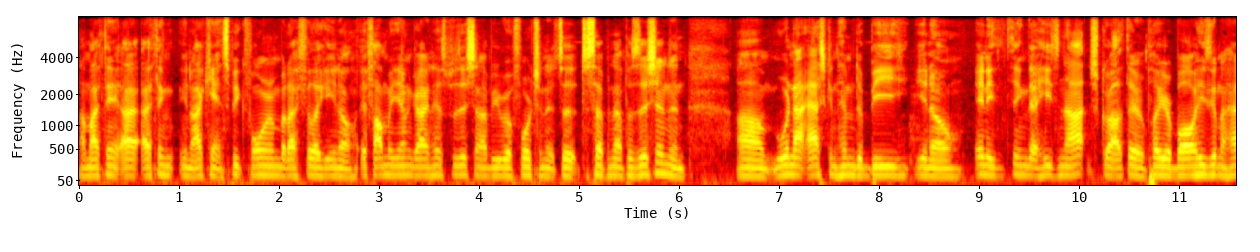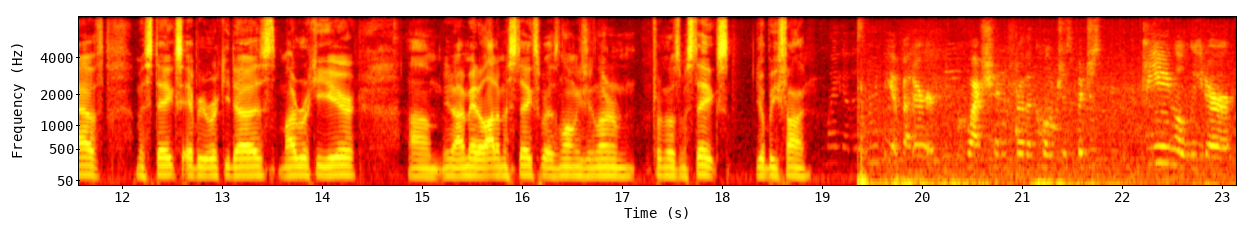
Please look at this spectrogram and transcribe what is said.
um, I think I, I think you know I can't speak for him, but I feel like you know if I'm a young guy in his position, I'd be real fortunate to, to step in that position and. Um, we're not asking him to be, you know, anything that he's not. Just go out there and play your ball. He's going to have mistakes. Every rookie does. My rookie year, um, you know, I made a lot of mistakes, but as long as you learn from those mistakes, you'll be fine. Micah, this might be a better question for the coaches, but just being a leader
